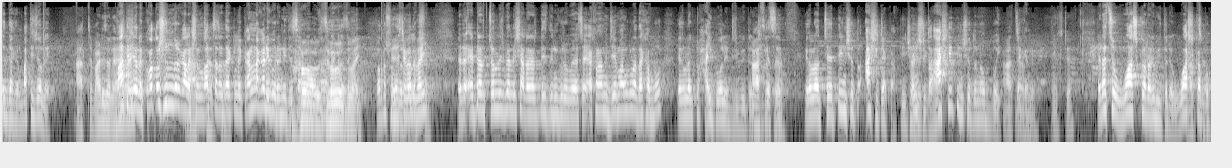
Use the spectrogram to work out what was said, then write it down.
এই দেখেন বাতি জ্বলে। আচ্ছা বাড়ি চলে বাতি জ্বলে কত সুন্দর কালেকশন বাচ্চারা দেখলে কান্নাকাটি করে নিতে চাবে ভাই। কত সুন্দর ভাই? এটা এটার চল্লিশ বিয়াল্লিশ হাজার তিন গ্রুপে আছে এখন আমি যে মালগুলো দেখাবো এগুলো একটু হাই কোয়ালিটির ভিতরে ঠিক আচ্ছা, আছে এগুলো হচ্ছে তিনশো আশি টাকা তিনশো আশি তিনশো নব্বই আচ্ছা দেখেন। এটা হচ্ছে ওয়াশ করার ভিতরে ওয়াশ কাপড়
